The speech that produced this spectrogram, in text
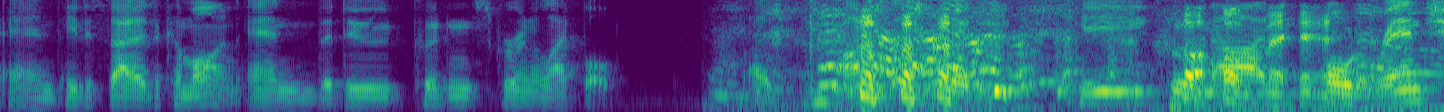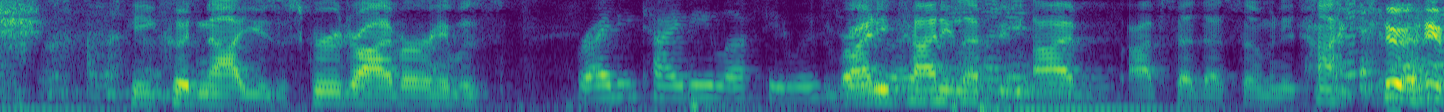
And he decided to come on, and the dude couldn't screw in a light bulb. Like, honestly, he couldn't. Oh, not man. hold a wrench. He could not use a screwdriver. It was righty tighty, lefty loosey? righty tighty lefty. I've I've said that so many times to him.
